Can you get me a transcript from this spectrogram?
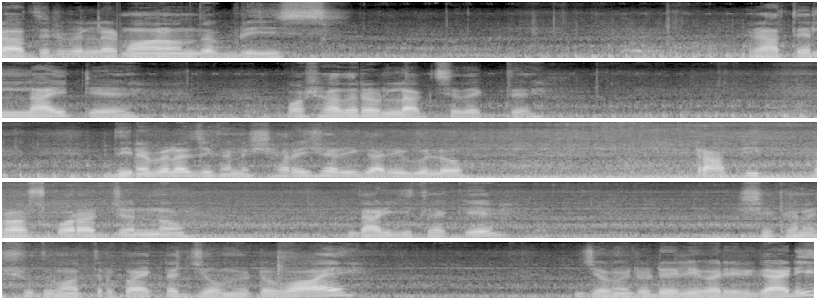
রাতের বেলার মহানন্দ ব্রিজ। রাতের লাইটে অসাধারণ লাগছে দেখতে। দিনের বেলা যেখানে সারি সারি গাড়িগুলো ট্রাফিক ক্রস করার জন্য দাঁড়িয়ে থাকে, সেখানে শুধুমাত্র কয়েকটা জোম্যাটো বয় জোম্যাটো ডেলিভারির গাড়ি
